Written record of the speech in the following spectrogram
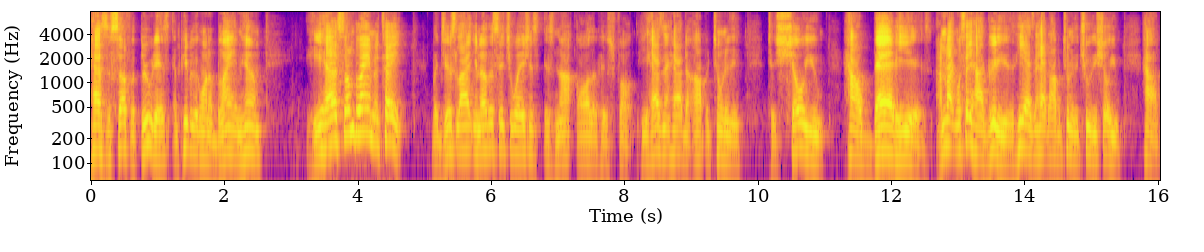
has to suffer through this, and people are going to blame him. He has some blame to take, but just like in other situations, it's not all of his fault. He hasn't had the opportunity to show you how bad he is. I'm not going to say how good he is. He hasn't had the opportunity to truly show you how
